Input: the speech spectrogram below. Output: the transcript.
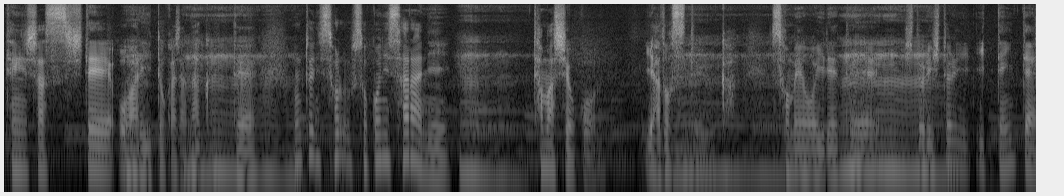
転写して終わりとかじゃなくって本当にそそこにさらに魂をこう宿すというか染めを入れて一人一人一点一点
